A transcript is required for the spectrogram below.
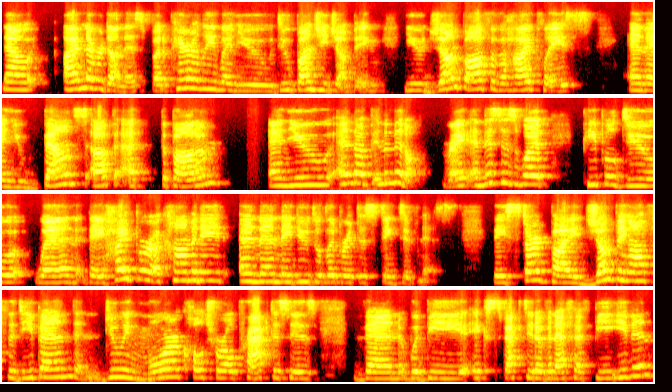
Now, I've never done this, but apparently when you do bungee jumping, you jump off of a high place and then you bounce up at the bottom and you end up in the middle, right? And this is what people do when they hyper accommodate and then they do deliberate distinctiveness. They start by jumping off the deep end and doing more cultural practices than would be expected of an FFB even.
